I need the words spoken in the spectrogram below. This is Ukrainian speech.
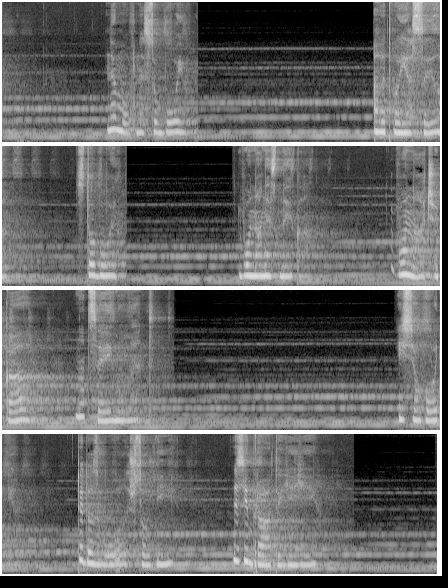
немов не собою. Але твоя сила з тобою, вона не зникла, вона чекала на цей момент. І сьогодні ти дозволиш собі зібрати її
